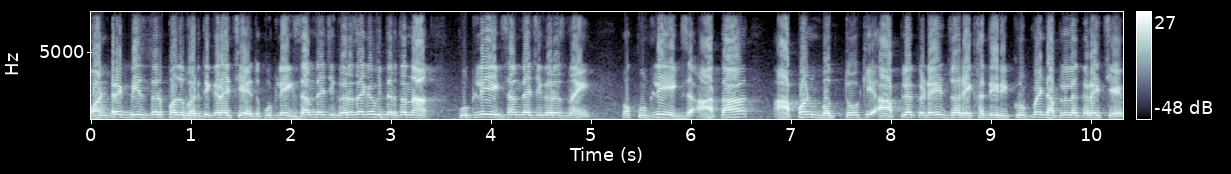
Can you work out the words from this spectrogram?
कॉन्ट्रॅक्ट बेस जर पद भरती करायची आहे तर कुठली एक्झाम द्यायची गरज आहे का विद्यार्थ्यांना? कुठलीही एक्झाम द्यायची गरज नाही. मग कुठली एक्झा आता आपण बघतो की आपल्याकडे जर एखादी रिक्रुटमेंट आपल्याला करायची आहे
